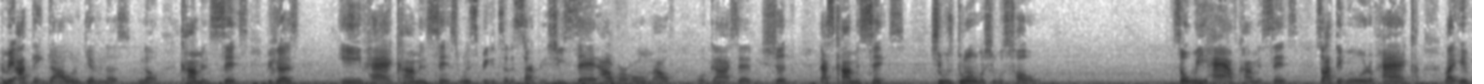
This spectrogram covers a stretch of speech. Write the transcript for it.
I mean, I think God would have given us, you know, common sense because Eve had common sense when speaking to the serpent. She said out of her own mouth, Well, God said we shouldn't. That's common sense. She was doing what she was told. So we have common sense. So I think we would have had, like, if,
